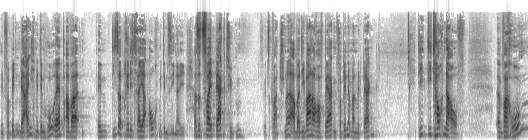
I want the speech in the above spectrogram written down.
den verbinden wir eigentlich mit dem Horeb, aber in dieser Predigtreihe auch mit dem Sinai. Also zwei Bergtypen, jetzt Quatsch, ne? aber die waren auch auf Bergen, verbindet man mit Bergen. Die, die tauchen da auf. Äh, warum?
